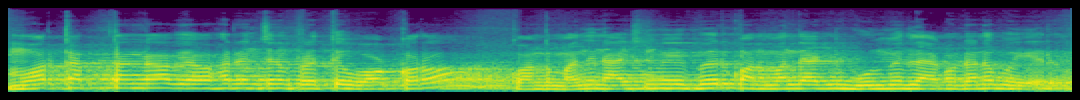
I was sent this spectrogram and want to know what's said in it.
మూర్ఖత్వంగా వ్యవహరించిన ప్రతి ఒక్కరూ కొంతమంది నాశనం అయిపోయారు కొంతమంది వాటిని భూమి మీద లేకుండానే పోయారు.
